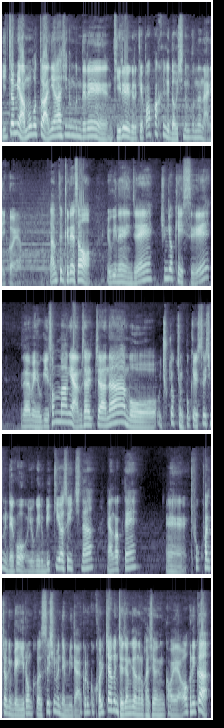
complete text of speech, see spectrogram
2.2 아무것도 아니야 하시는 분들은 딜을 그렇게 빡빡하게 넣으시는 분은 아닐 거예요. 아무튼 그래서 여기는 이제 충격 케이스 그 다음에 여기 선망의 암살자나 뭐 축격 증폭기를 쓰시면 되고 여기도 미끼와 스위치나 양각대 예, 폭발적인 맥 이런 거 쓰시면 됩니다. 그리고 걸작은 재장전으로 가시는 거예요. 그러니까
